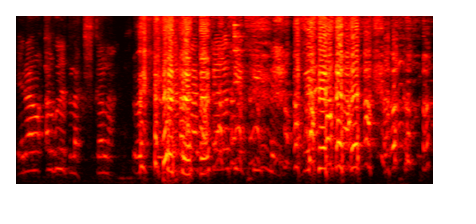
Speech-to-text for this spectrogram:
era algo de Tlaxcala. Tlaxcala sí existe.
